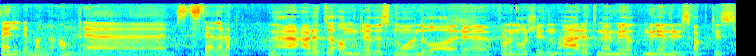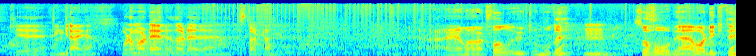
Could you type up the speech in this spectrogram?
veldig mange andre steder, da. Men Er dette annerledes nå enn det var eh, for noen år siden? Er dette med millennials faktisk eh, en greie? Hvordan var dere da dere starta? Jeg var i hvert fall utålmodig. Mm. Så håper jeg var dyktig.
